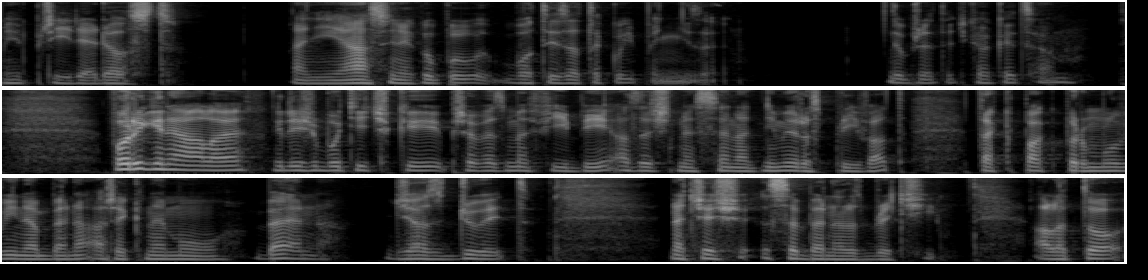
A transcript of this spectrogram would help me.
mi přijde dost. Ani já si nekupu boty za takový peníze. Dobře, teďka kecám. V originále, když botičky převezme Phoebe a začne se nad nimi rozplývat, tak pak promluví na Bena a řekne mu Ben, just do it. Načež se Ben rozbrečí. Ale to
